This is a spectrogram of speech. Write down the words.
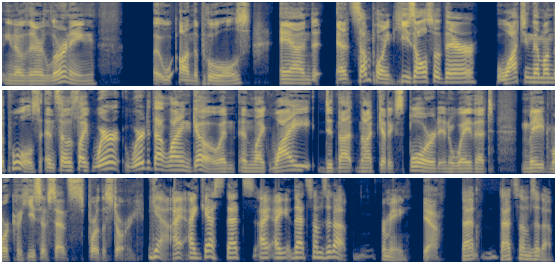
you know they're learning on the pools and at some point he's also there watching them on the pools and so it's like where where did that line go and and like why did that not get explored in a way that made more cohesive sense for the story yeah. I, I guess that's I, I that sums it up for me. Yeah. that that sums it up.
